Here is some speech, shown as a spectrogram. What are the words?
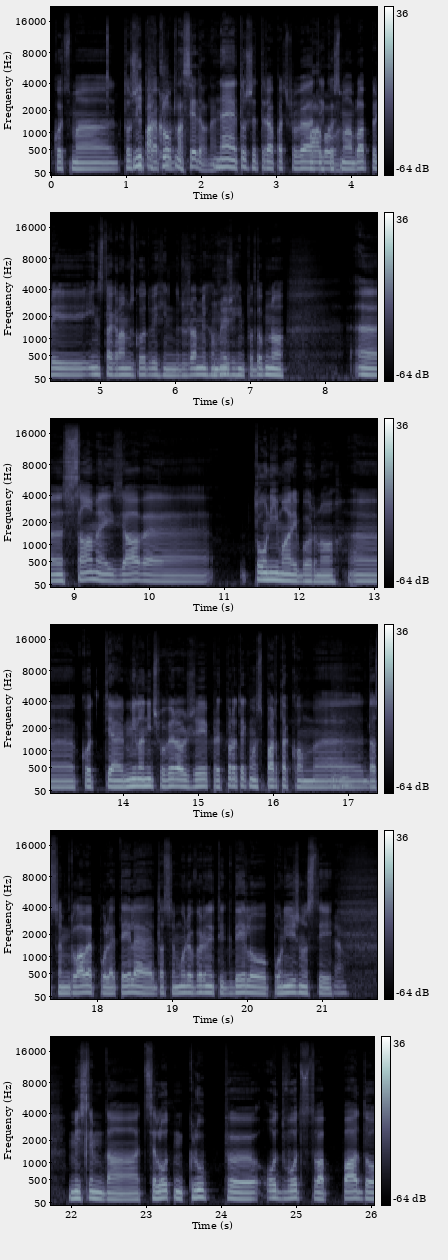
kot smo. To Ni pa treba klop nasedel. Ne. Ne, to še treba pač povedati, ko smo bila pri Instagram zgodbih in družbenih Mhm. omrežjih in podobno. Uh, same izjave, to ni Mariborno. Uh, kot je Milanič povedal že pred prvo tekmo s Spartakom, uh, Mhm. da so jim glave poletele, da se morajo vrniti k delu ponižnosti. Ja. Mislim, da celoten klub, eh, od vodstva pa do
